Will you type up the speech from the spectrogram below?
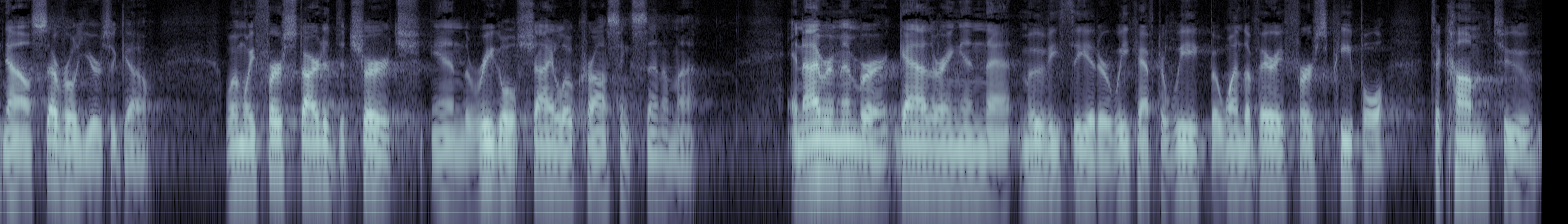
now several years ago, when we first started the church in the Regal Shiloh Crossing Cinema. And I remember gathering in that movie theater week after week, but one of the very first people to come to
